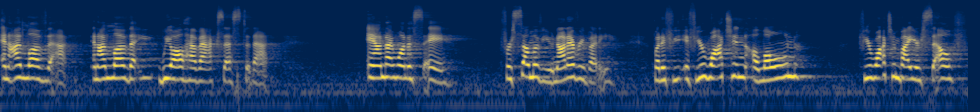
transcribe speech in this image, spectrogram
And I love that. And I love that we all have access to that. And I want to say, for some of you, not everybody, but if, if you're watching alone, if you're watching by yourself,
